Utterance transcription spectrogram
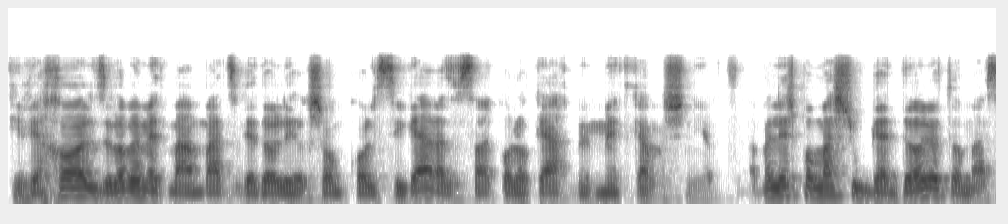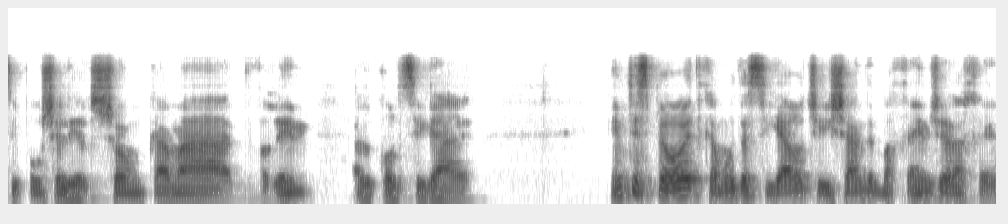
כביכול זה לא באמת מאמץ גדול לרשום כל סיגריה, זה סך הכל לוקח באמת כמה שניות. אבל יש פה משהו גדול יותר מהסיפור של לרשום כמה דברים על כל סיגריה. אם תספרו את כמות הסיגרות שעישנתם בחיים שלכם,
